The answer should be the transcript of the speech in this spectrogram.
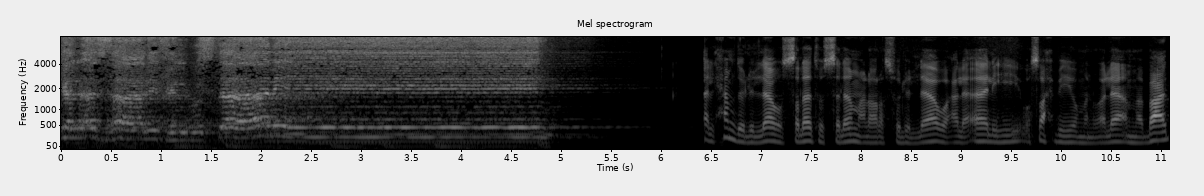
كالأزهار في البستان. الحمد لله والصلاة والسلام على رسول الله وعلى آله وصحبه ومن والاه. أما بعد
